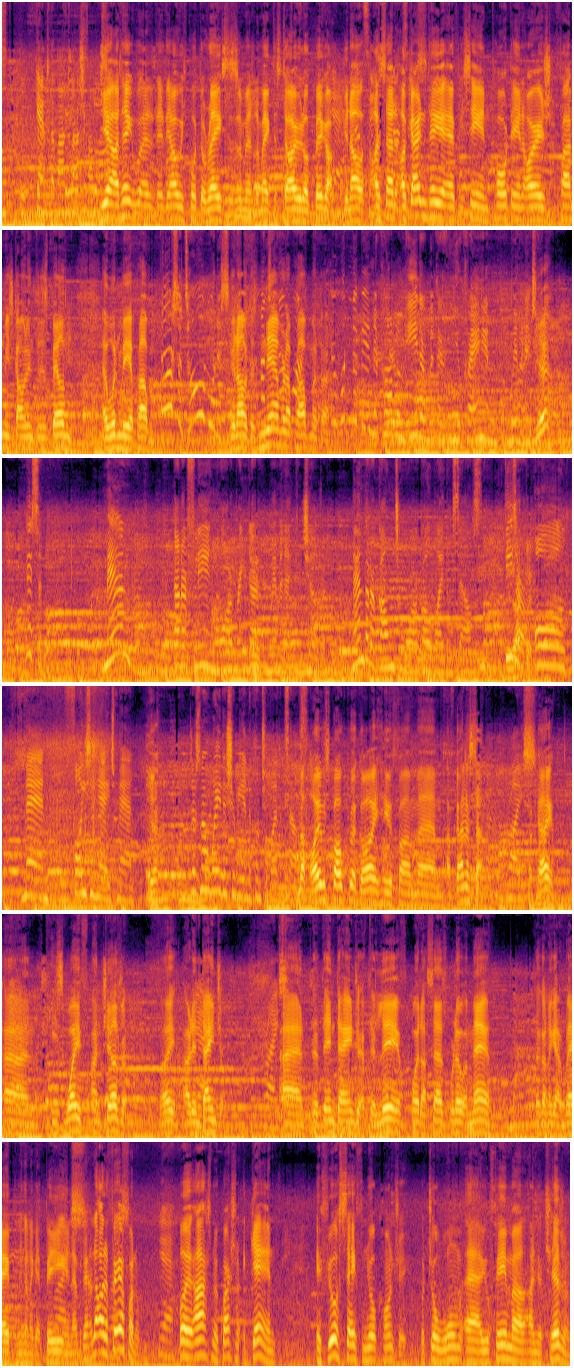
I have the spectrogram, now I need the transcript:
getting the backlash from it. Yeah, I think they, always put the racism in to make the story look bigger. Yeah, you know, it, I said, I it. guarantee you, if you're seeing 14 Irish families going into this building, it wouldn't be a problem. Not at all, would it? You know, there's And you never know a problem with that. There wouldn't have been a problem either with the Ukrainian women and children. Yeah, Listen, men that are fleeing war bring their mm. women and children. Men that are going to war go by themselves. These Exactly. are all men, fighting age men. yeah. There's no way they should be in the country by themselves. No, I spoke to a guy who's from um, Afghanistan, Right. okay, and his wife and children, right, are in Yeah. danger. Right. And they're in danger if they live by themselves without a male. They're going to get raped and they're going to get beaten and everything. A lot of fear for them. yeah. But I asked him a question again. If you're safe in your country, but your woman, uh, your female and your children,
